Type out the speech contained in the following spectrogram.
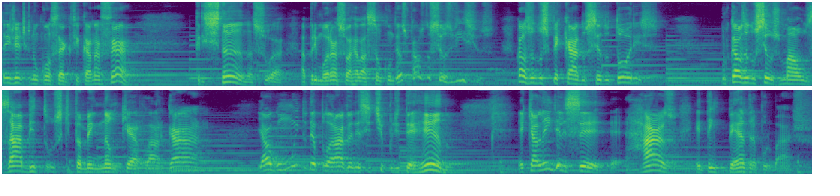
Tem gente que não consegue ficar na fé cristã, na sua aprimorar sua relação com Deus por causa dos seus vícios, por causa dos pecados sedutores, por causa dos seus maus hábitos que também não quer largar. E algo muito deplorável nesse tipo de terreno é que além de ele ser é, raso, ele tem pedra por baixo.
